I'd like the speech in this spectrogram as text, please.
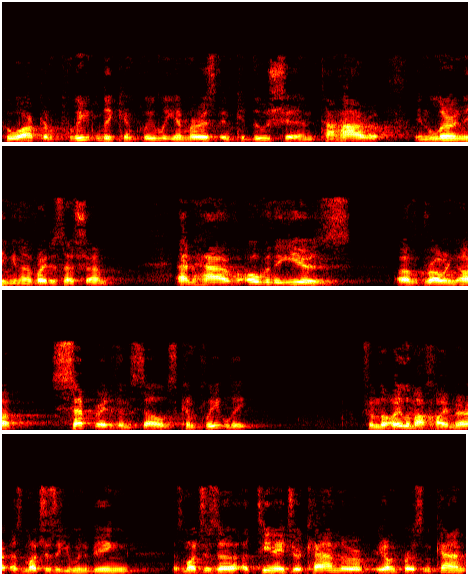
who are completely, completely immersed in kedusha and tahara, in learning in avodas Hashem, and have over the years of growing up separated themselves completely from the olam achaymer, as much as a human being, as much as a, a teenager can or a young person can,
